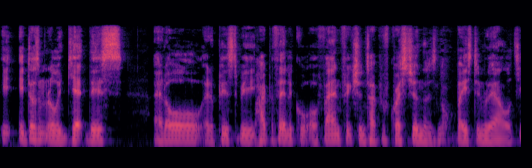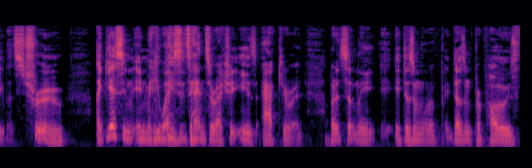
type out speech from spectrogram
it, it doesn't really get this at all. It appears to be hypothetical or fan fiction type of question that is not based in reality. That's true, I guess in, in many ways its answer actually is accurate, but it certainly it doesn't want to it doesn't propose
